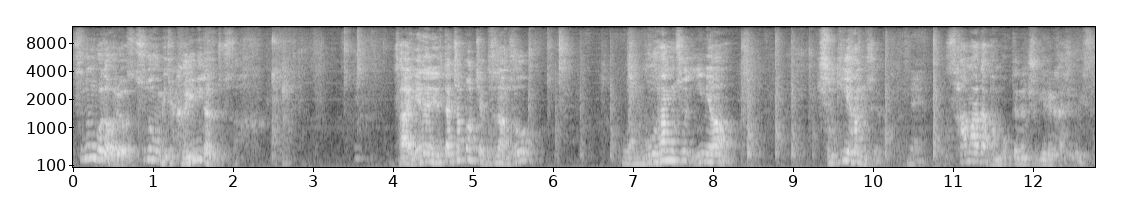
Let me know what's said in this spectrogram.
수능보다 어려웠어. 수능은 밑에 그림이라도 줬어. 자 얘는 일단 첫 번째 무슨 함수? 무함수이며 주기함수야. 네. 4마다 반복되는 주기를 가지고 있어.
